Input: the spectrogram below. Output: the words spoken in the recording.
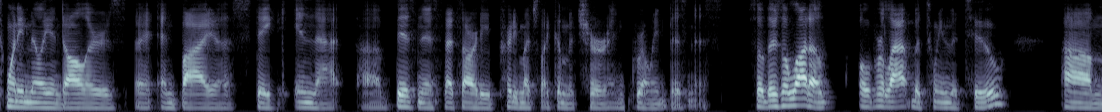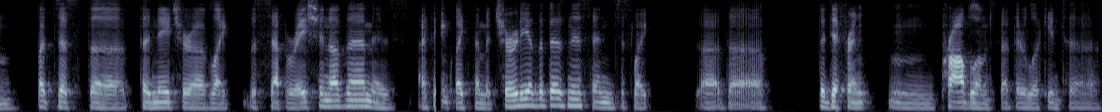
$20 million and buy a stake in that uh, business that's already pretty much like a mature and growing business. So there's a lot of overlap between the two. Um, but just the the nature of like the separation of them is I think like the maturity of the business and just like uh, the the different um, problems that they're looking to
